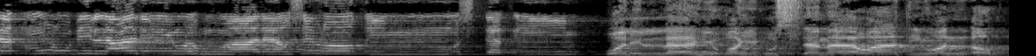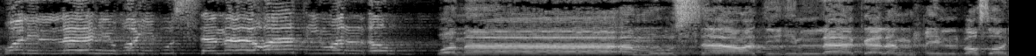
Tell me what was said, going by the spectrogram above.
يأمر بالعدل وهو على مستقيم ولله غيب السماوات والأرض. ولله غيب السماوات والأرض. وما أمر الساعة إلا كلمح البصر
